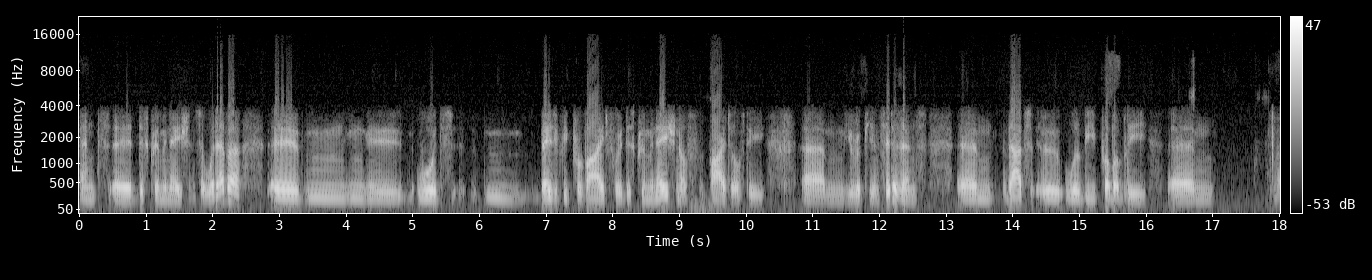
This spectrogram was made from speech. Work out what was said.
and uh, discrimination. So whatever um, would um, basically provide for discrimination of part of the um, European citizens, um, that uh, will be probably um, uh,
